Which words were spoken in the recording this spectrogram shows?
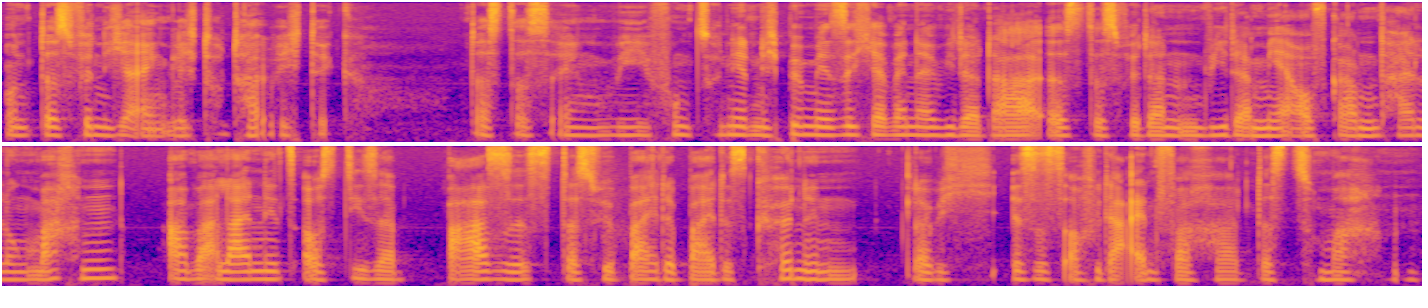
Und das finde ich eigentlich total wichtig, dass das irgendwie funktioniert. Und ich bin mir sicher, wenn er wieder da ist, dass wir dann wieder mehr Aufgabenteilung machen. Aber allein jetzt aus dieser Basis, dass wir beide beides können, glaube ich, ist es auch wieder einfacher, das zu machen.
